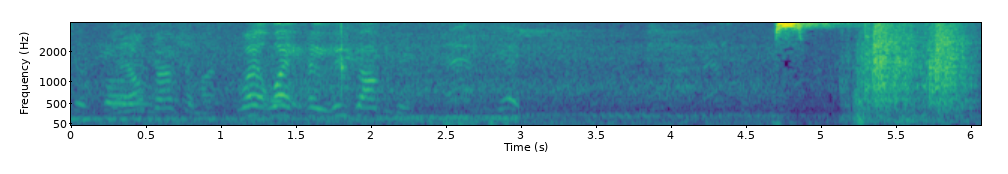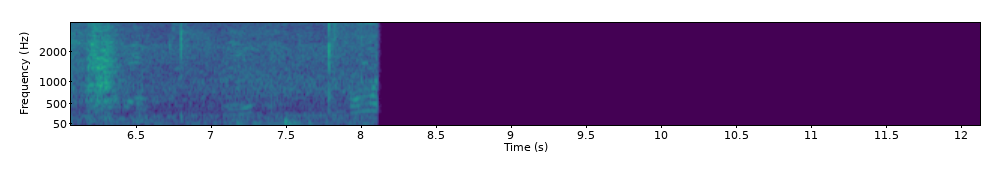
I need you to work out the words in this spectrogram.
so don't talk so much. Well, wait, who, who talking to? you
